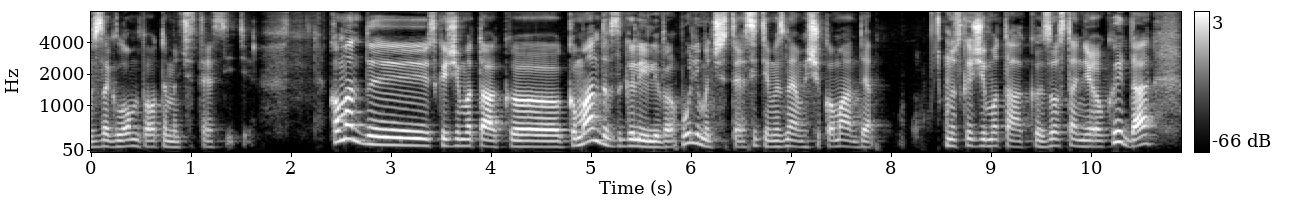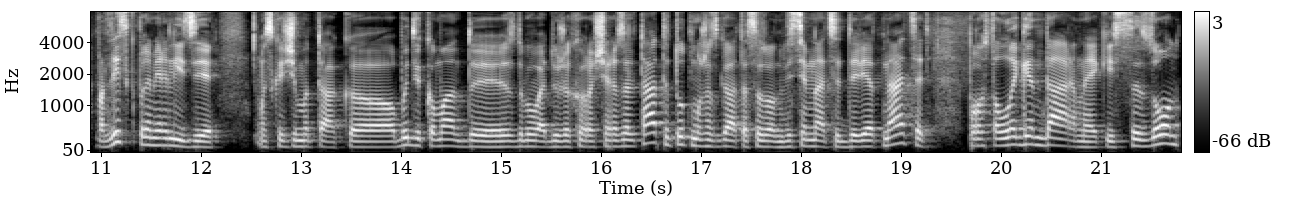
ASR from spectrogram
в заглом проти Манчестер Сіті. Команди, скажімо так, е, команди взагалі Ліверпуль і Манчестер Сіті, ми знаємо, що команди. Ну, скажімо так, за останні роки, да, в англійській прем'єр-лізі, скажімо так, е, обидві команди здобувають дуже хороші результати. Тут можна згадати сезон 18-19, просто легендарний якийсь сезон,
